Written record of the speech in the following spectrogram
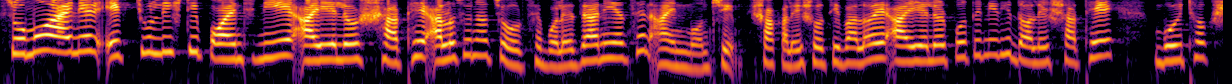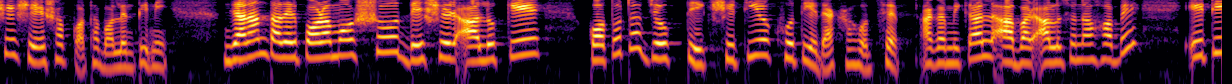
শ্রম আইনের একচল্লিশটি পয়েন্ট নিয়ে আইএলওর সাথে আলোচনা চলছে বলে জানিয়েছেন আইনমন্ত্রী। সকালে সচিবালয়ে আইএলওর প্রতিনিধি দলের সাথে বৈঠক শেষে এসব কথা বলেন তিনি। জানান, তাদের পরামর্শ, দেশের আলোকে কতটা যৌক্তিক সেটিও খতিয়ে দেখা হচ্ছে। আগামীকাল আবার আলোচনা হবে। এটি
